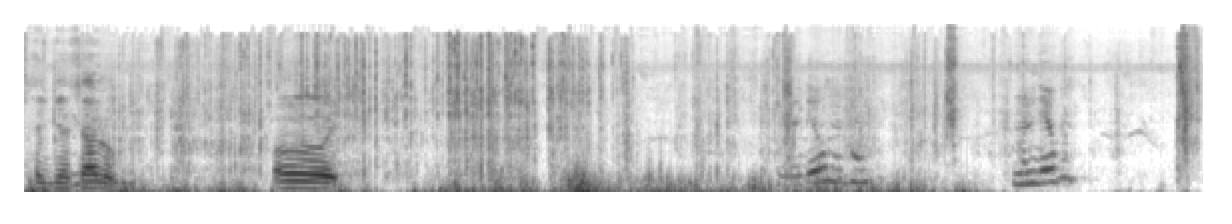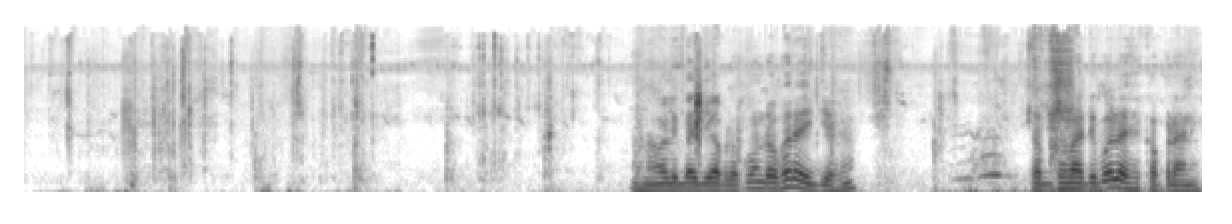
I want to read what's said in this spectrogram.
થઈ ગયા ચાલુ ઓય મને દેવું હું મને દેવું અને ઓલી બાજુ આપણો કુંડો ભરાઈ ગયો છે. ધબધબાટી બોલે છે કપડાની.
